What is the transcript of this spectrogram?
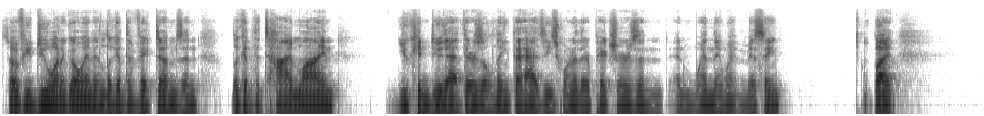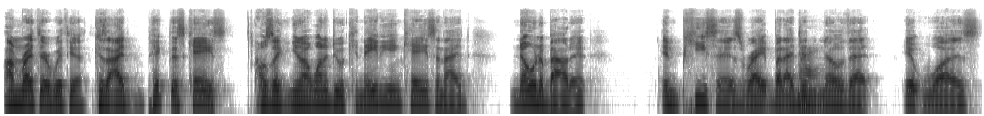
So if you do want to go in and look at the victims and look at the timeline, you can do that. There's a link that has each one of their pictures and and when they went missing. But I'm right there with you because I picked this case. I was like, you know, I want to do a Canadian case and I'd known about it in pieces, right? But I didn't right. know that it was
